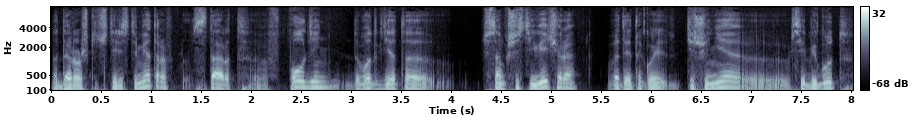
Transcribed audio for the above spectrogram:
на дорожке 400 метров. Старт в полдень, да вот где-то часам к 6 вечера в этой такой тишине э, все бегут,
